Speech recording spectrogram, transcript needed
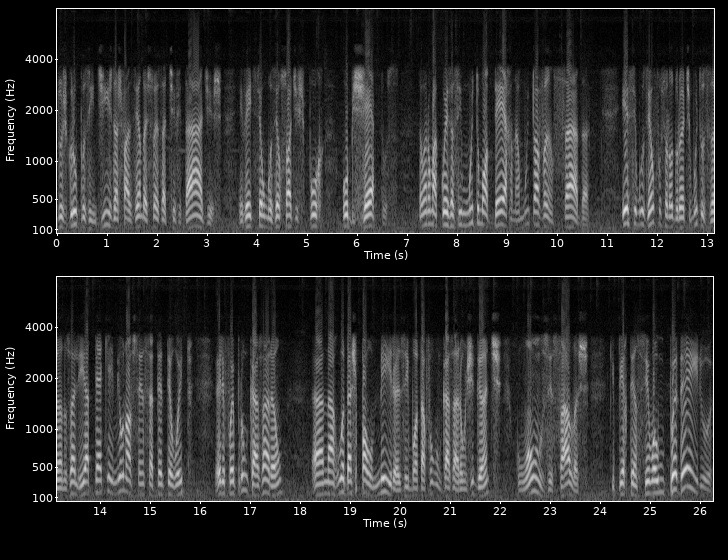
dos grupos indígenas fazendo as suas atividades, em vez de ser um museu só de expor objetos. Então era uma coisa assim muito moderna, muito avançada. Esse museu funcionou durante muitos anos ali, até que em 1978 ele foi para um casarão ah, na Rua das Palmeiras, em Botafogo, um casarão gigante, com 11 salas, que pertenceu a um padeiro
